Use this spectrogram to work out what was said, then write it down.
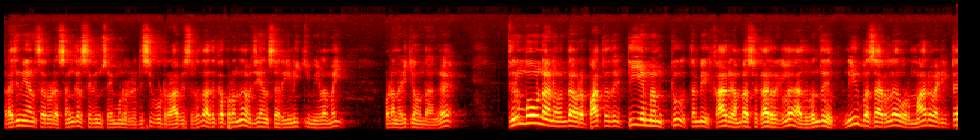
ரஜினிகாந்த் சாரோட சங்கர் சலீம் சைமனோட டிஸ்ட்ரிபியூட்டர் ஆஃபீஸ் இருந்தது. அதுக்கப்புறம் தான் விஜயகாந்த் சார் இனிக்கும் இளமை படம் நடிக்க வந்தாங்க. திரும்பவும் நான் வந்து அவரை பார்த்தது டிஎம்எம் டூ தம்பி கார் அம்பாஸ்டர் கார் இருக்குல்ல அது வந்து நியூ பஸாரில் ஒரு மார்வாடிகிட்ட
